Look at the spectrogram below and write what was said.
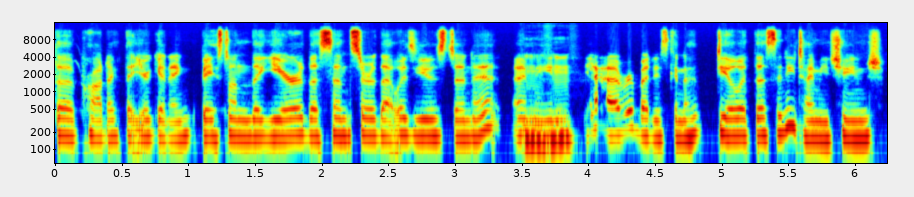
The product that you're getting based on the year, the sensor that was used in it. I mm-hmm. mean, yeah, everybody's going to deal with this anytime you change.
